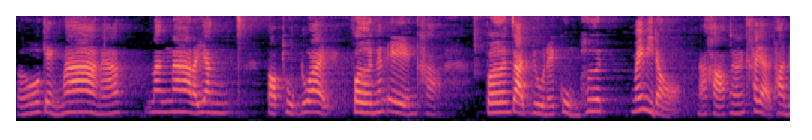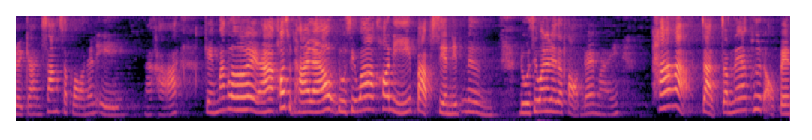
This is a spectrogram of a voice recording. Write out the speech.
โอ้เก่งมากนะ นั่งหน้าแล้วยังตอบถูกด้วยเฟิร์นนั่นเองค่ะ เฟิร์นจัดอยู่ในกลุ่มพืชไม่มีดอกนะคะ เพราะฉะนั้นขยายพันธุ์โดยการสร้างสปอร์นั่นเองนะคะ เก่งมากเลยอะข้อสุดท้ายแล้วดูซิว่าข้อนี้ปรับเซียนนิดหนึ่งดูซิว่านักเรียนจะตอบได้ไหมถ้าจัดจำแนกพืชออกเป็น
